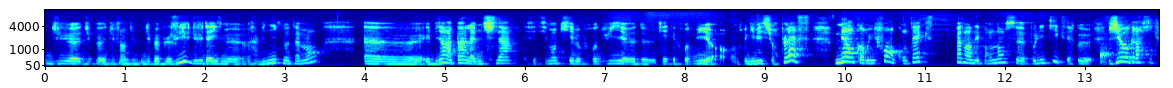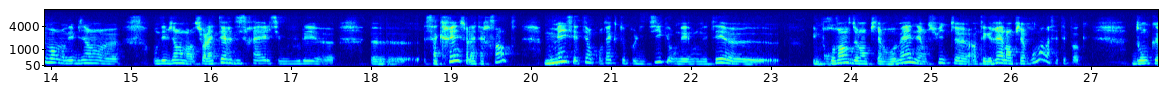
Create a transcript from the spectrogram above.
du, euh, du, du, peuple juif, du judaïsme rabbinique notamment, euh, et bien à part la Mishnah, effectivement, qui est le produit euh, qui a été produit entre guillemets sur place, mais encore une fois en contexte pas d'indépendance politique, c'est-à-dire que géographiquement on est bien, on est bien sur la terre d'Israël, si vous voulez, sacrée, sur la terre sainte, mais c'était en contexte politique, on, est, on était une province de l'Empire romain et ensuite intégrée à l'Empire romain à cette époque. Donc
